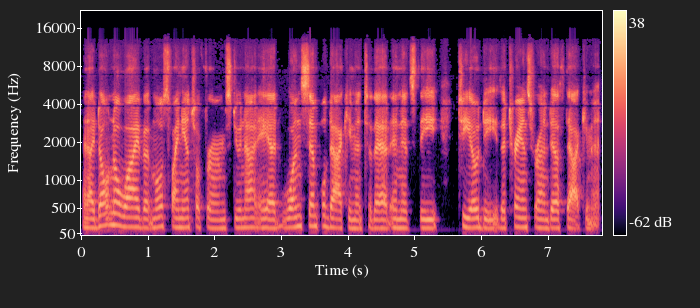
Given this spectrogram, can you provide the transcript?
and I don't know why, but most financial firms do not add one simple document to that, and it's the TOD, the transfer on death document.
